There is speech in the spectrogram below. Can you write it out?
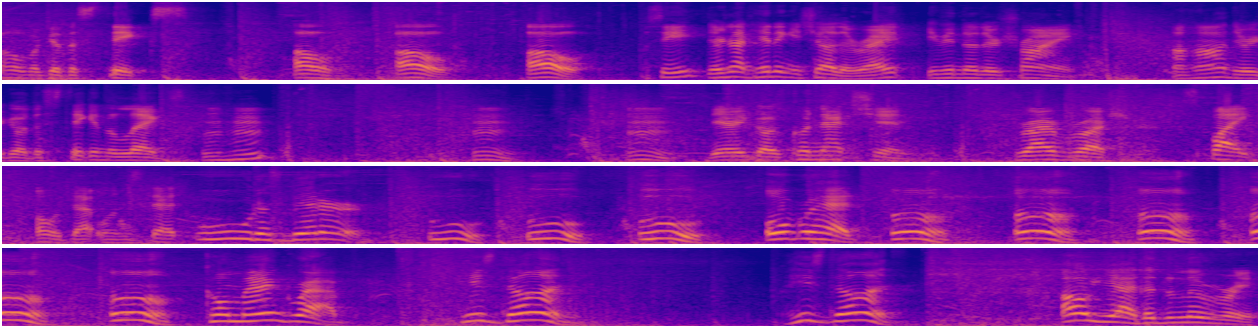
Oh my god, the sticks. Oh, oh, oh. See? They're not hitting each other, right? Even though they're trying. Uh-huh, there you go. The stick in the legs. Mm-hmm. Mm. Mm. There you go. Connection. Drive rush. Spike. Oh, that one's dead. Ooh, that's better. Ooh, ooh, ooh. Overhead. Uh, uh, uh, uh, uh. Command grab. He's done. He's done. Oh yeah, the delivery.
